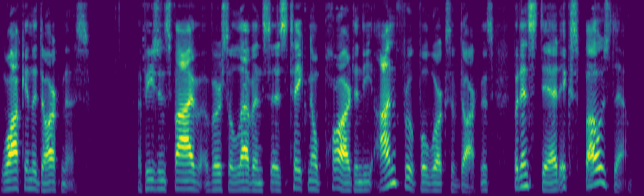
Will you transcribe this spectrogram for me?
walk in the darkness. Ephesians 5 verse 11 says, Take no part in the unfruitful works of darkness, but instead expose them.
